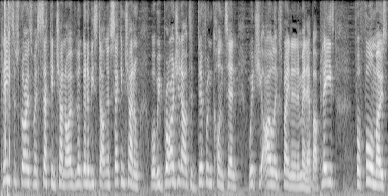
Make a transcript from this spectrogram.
Please subscribe to my second channel. I'm going to be starting a second channel where we'll be branching out to different content, which I will explain in a minute. But please for foremost,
